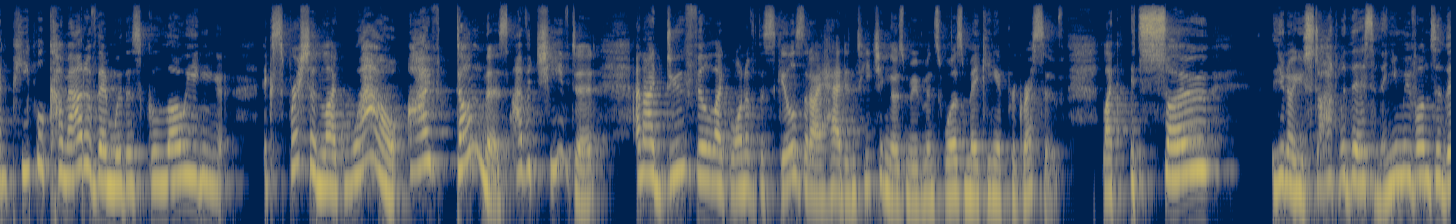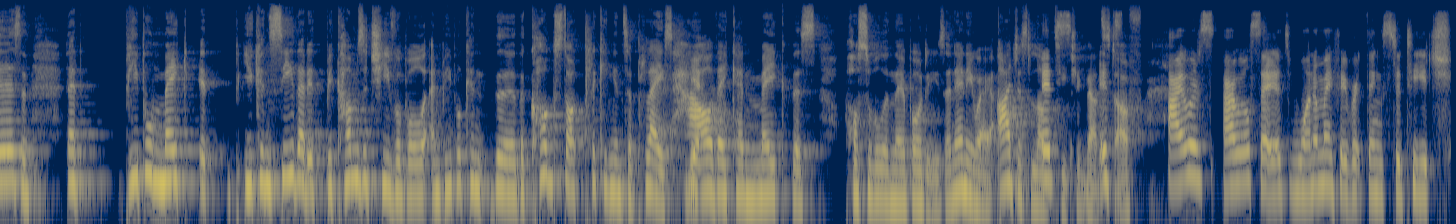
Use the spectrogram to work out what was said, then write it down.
and people come out of them with this glowing expression like wow i've done this. I've achieved it. And i do feel like one of the skills that i had in teaching those movements was making it progressive. Like it's so you know you start with this and then you move on to this and that people make it you can see that it becomes achievable and people can the the cogs start clicking into place how yeah. they can make this possible in their bodies. And anyway i just love it's, teaching that stuff i was i will say it's one of my favorite things to teach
